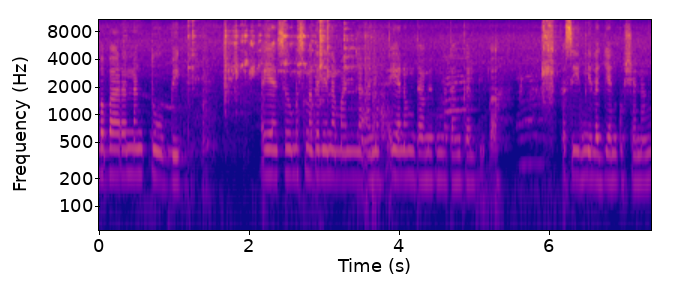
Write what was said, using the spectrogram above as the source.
babaran ng tubig. Ayan, so mas madali naman na ano, ayan ang dami kong natanggal, di ba? Kasi nilagyan ko siya ng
